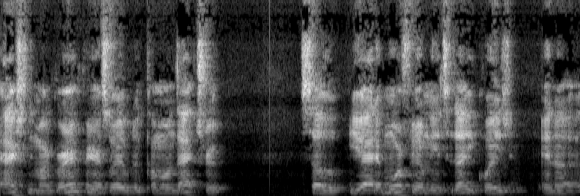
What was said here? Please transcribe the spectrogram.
actually, my grandparents were able to come on that trip, so you added more family into that equation. And uh,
